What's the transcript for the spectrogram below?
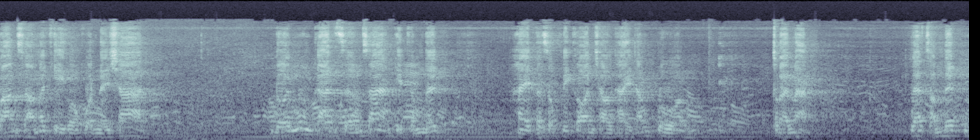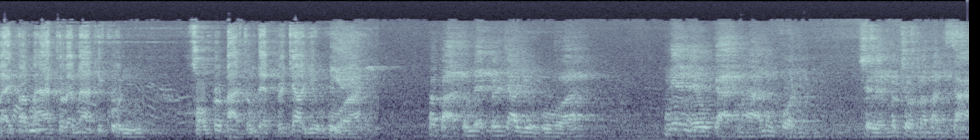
ความสามัคคีของคนในชาติ โดยมุ่งการเสริมสร้างจิตสำนึก ให้ประสบนิกรชาวไทยทั้งปวงตระหนัก และสำนึกในพระมหากรุณาธิคุณของพระบาทสมเด็จพระเจ้าอยู่หัว พระบาทสมเด็จพระเจ้าอยู่หัว เนื่องในโอกาสมหามงคล เฉลิมพระชนมพรรษา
